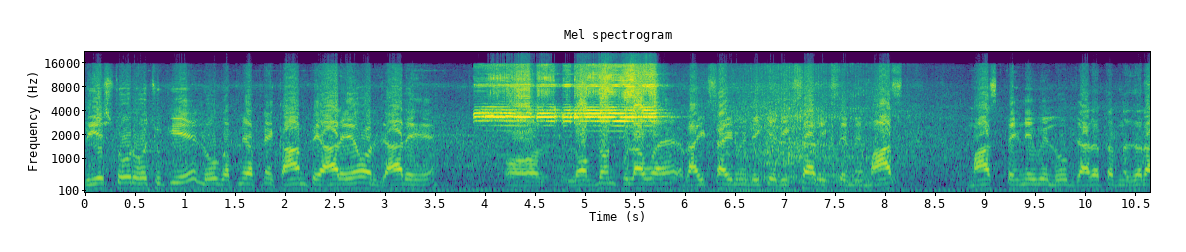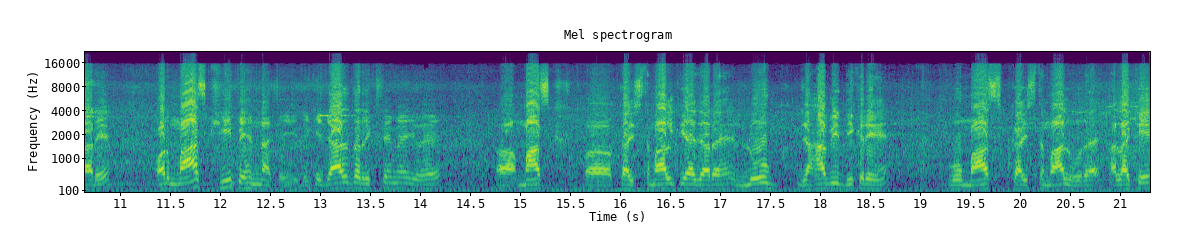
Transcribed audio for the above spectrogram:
रिस्टोर हो चुकी है। लोग अपने अपने काम पे आ रहे हैं और जा रहे हैं। और लॉकडाउन खुला हुआ है। राइट साइड में देखिए रिक्शा रिक्शे में मास्क मास्क पहने हुए लोग ज़्यादातर नज़र आ रहे हैं। और मास्क ही पहनना चाहिए। देखिए ज़्यादातर रिक्शे में जो है आ, मास्क आ, का इस्तेमाल किया जा रहा है। लोग जहाँ भी दिख रहे हैं वो मास्क का इस्तेमाल हो रहा है। हालाँकि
